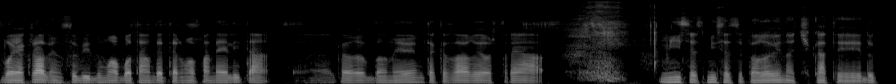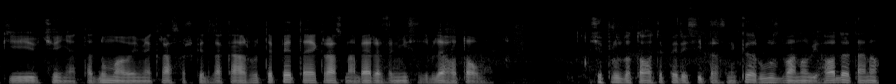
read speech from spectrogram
Бо якраз він собі думав, бо там, де термопанелі, та е, коли до ним, та казали, що треба місяць, місяць і половина чекати, доки вчинять. Та думав, їм якраз аж закажу тепер, та якраз на березень місяць буде готово. Ще плюс до того тепер і всі праздники, Рус, два Нові годи, та ну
